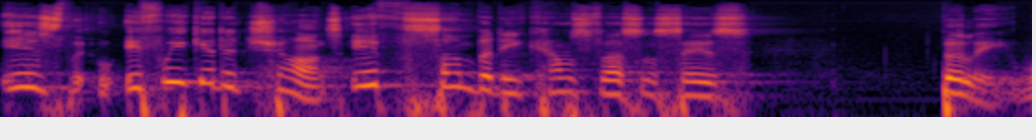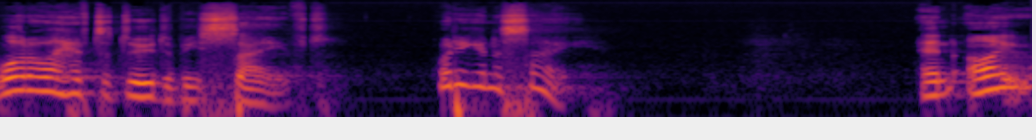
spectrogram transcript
is, the, if we get a chance, if somebody comes to us and says, Billy, what do I have to do to be saved? What are you going to say? And I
